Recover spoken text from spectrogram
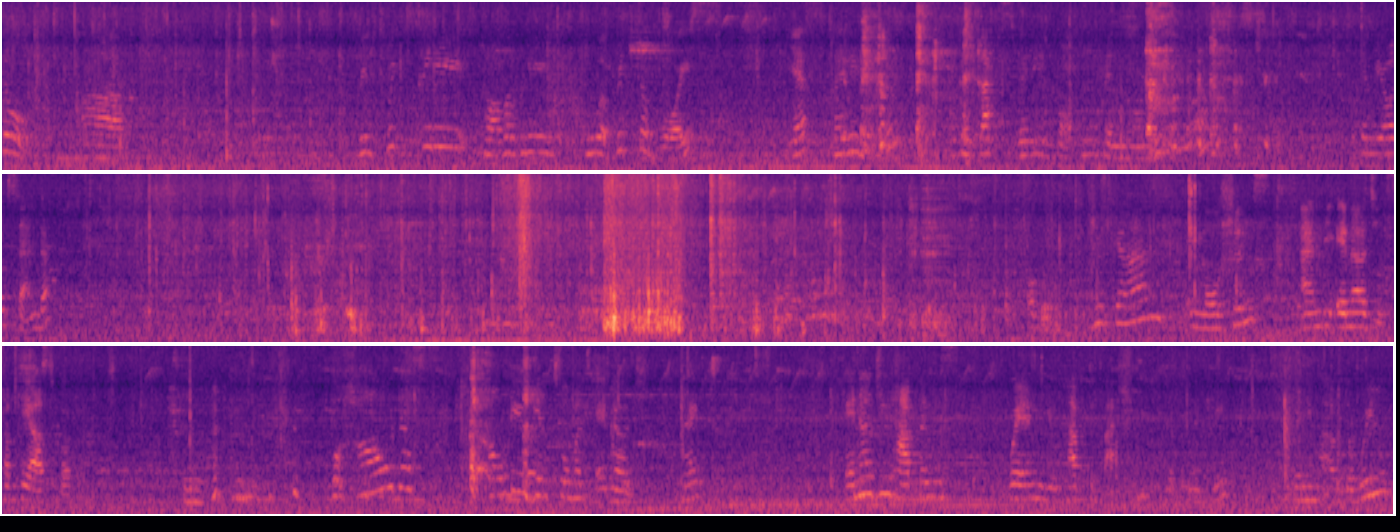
so uh, we'll quickly probably do a bit of voice. Yes very little because that's very important when you want to can we all stand up? Okay. You can emotions and the energy. Somebody asked about that. well, how does how do you get so much energy? Right? Energy happens when you have the passion, definitely. When you have the will,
